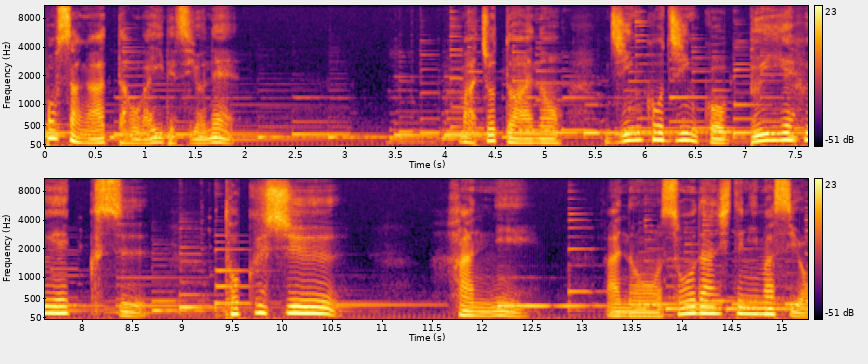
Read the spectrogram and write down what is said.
ぽさがあった方がいいですよね。まあちょっとあの人工人工 VFX 特殊班にあの、相談してみますよ。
